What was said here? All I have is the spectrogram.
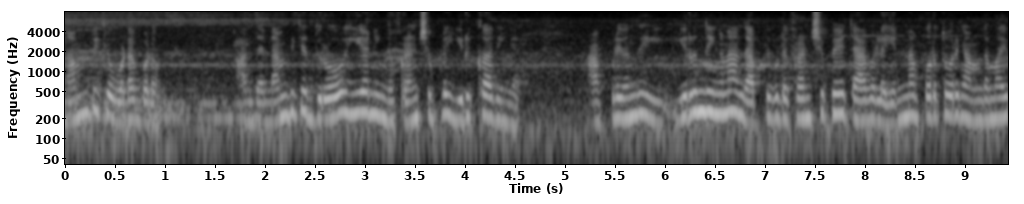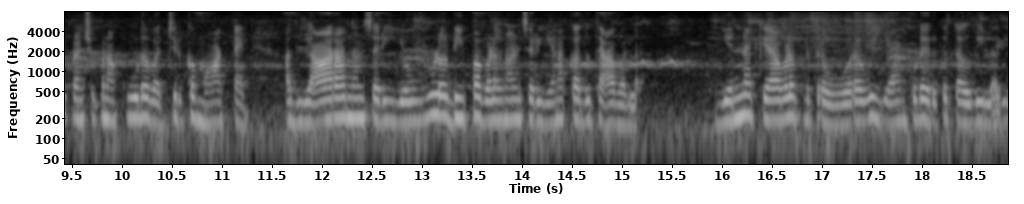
நம்பிக்கை உடப்படும் அந்த நம்பிக்கை துரோகியாக நீங்கள் ஃப்ரெண்ட்ஷிப்பில் இருக்காதீங்க. அப்படி வந்து இருந்தீங்கன்னா அந்த அப்படிப்பட்ட ஃப்ரெண்ட்ஷிப்பே தேவையில்லை. என்னை பொறுத்த வரைக்கும் அந்த மாதிரி ஃப்ரெண்ட்ஷிப்பை நான் கூட வச்சுருக்க மாட்டேன். அது யாராக இருந்தாலும் சரி எவ்வளோ டீப்பாக பழகினாலும் சரி எனக்கு அது தேவையில்லை. என்ன கேவலப்படுத்துகிற உறவு என் கூட இருக்க தகுதி இல்லை. அது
